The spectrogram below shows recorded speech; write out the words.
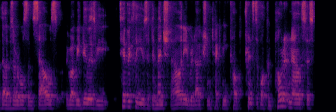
the observables themselves. What we do is we typically use a dimensionality reduction technique called principal component analysis,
